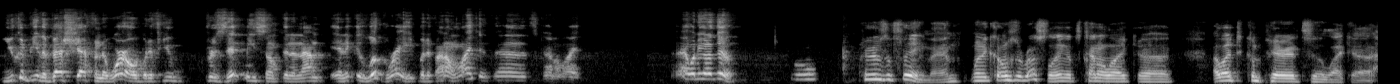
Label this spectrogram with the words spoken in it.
You could be the best chef in the world, but if you present me something and I'm and it could look great, but if I don't like it, then it's kind of like, eh, what are you gonna do? Well, here's the thing, man. When it comes to wrestling, it's kind of like uh, I like to compare it to like a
